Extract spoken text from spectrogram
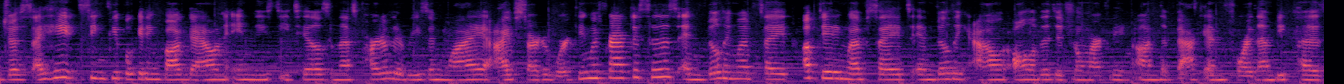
just, I hate seeing people getting bogged down in these details. And that's part of the reason why I've started working with practices and building websites, updating websites websites and building out all of the digital marketing on the back end for them because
